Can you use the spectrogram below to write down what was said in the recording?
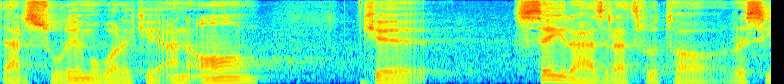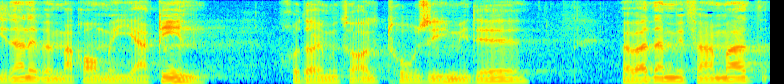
در سوره مبارکه انعام که سیر حضرت رو تا رسیدن به مقام یقین خدای متعال توضیح میده. و بعدم میفرماد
